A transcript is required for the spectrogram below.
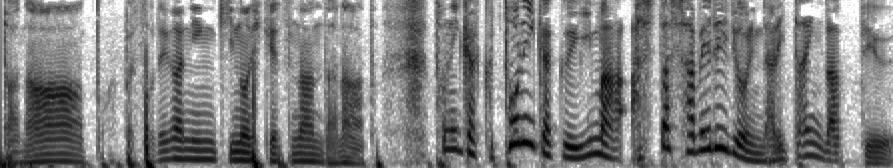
たなぁと。やっぱりそれが人気の秘訣なんだなぁと。とにかく、とにかく今明日喋れるようになりたいんだっていう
